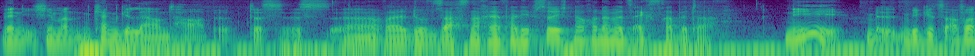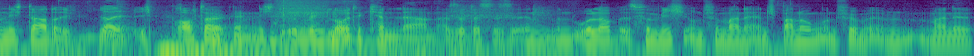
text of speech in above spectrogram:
wenn ich jemanden kennengelernt habe. Das ist, äh, Ja, weil du sagst, nachher verliebst du dich noch und dann wird es extra bitter. Nee, mir, mir geht es einfach nicht darum, ich, ich brauche da nicht irgendwelche Leute kennenlernen. Also das ist, ein, ein Urlaub ist für mich und für meine Entspannung und für meine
